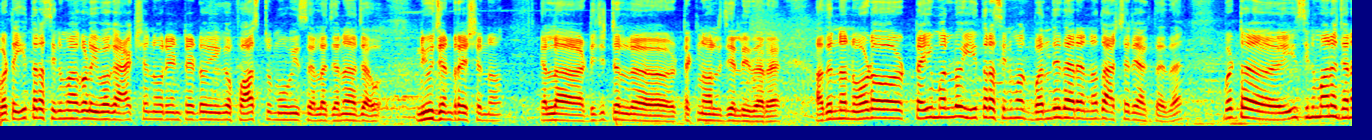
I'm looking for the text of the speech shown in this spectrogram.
ಬಟ್ ಈ ಥರ ಸಿನಿಮಾಗಳು ಇವಾಗ ಆ್ಯಕ್ಷನ್ ಓರಿಯೆಂಟೆಡು ಈಗ ಫಾಸ್ಟ್ ಮೂವೀಸ್ ಎಲ್ಲ ಜನ ಜ ನ್ಯೂ ಜನ್ರೇಷನ್ನು ಎಲ್ಲ ಡಿಜಿಟಲ್ ಟೆಕ್ನಾಲಜಿಯಲ್ಲಿದ್ದಾರೆ ಅದನ್ನು ನೋಡೋ ಟೈಮಲ್ಲೂ ಈ ಥರ ಸಿನಿಮಾಗೆ ಬಂದಿದ್ದಾರೆ ಅನ್ನೋದು ಆಶ್ಚರ್ಯ ಆಗ್ತಾ ಬಟ್ ಈ ಸಿನಿಮಾನು ಜನ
